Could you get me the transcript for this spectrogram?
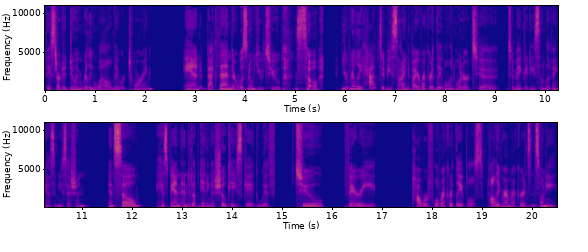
They started doing really well, they were touring. And back then, there was no YouTube. So you really had to be signed by a record label in order to to make a decent living as a musician. And so his band ended up getting a showcase gig with two very powerful record labels, Polygram Records and Sony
